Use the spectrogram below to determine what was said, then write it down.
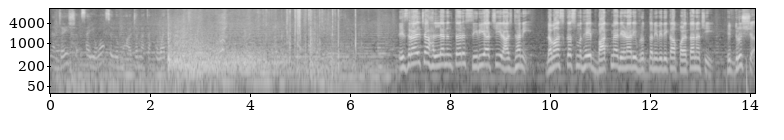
إن الجيش سيواصل مهاجمة قوات इस्रायलच्या हल्ल्यानंतर सिरियाची राजधानी दमास्कसमध्ये बातम्या देणारी वृत्तनिवेदिका पळतानाची ही दृश्य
